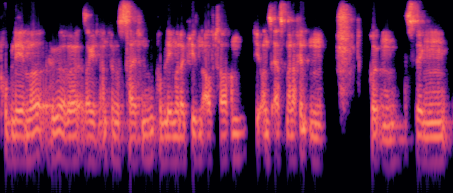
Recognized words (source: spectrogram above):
Probleme, höhere, sage ich in Anführungszeichen, Probleme oder Krisen auftauchen, die uns erstmal nach hinten rücken. Deswegen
